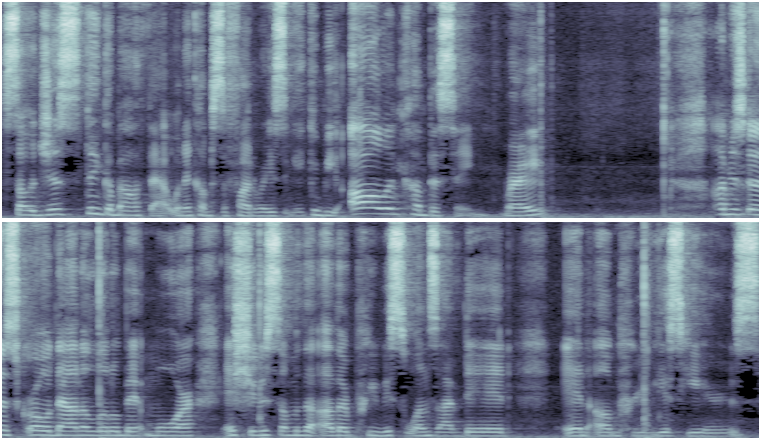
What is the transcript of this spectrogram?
So, just think about that when it comes to fundraising. It can be all encompassing, right? I'm just going to scroll down a little bit more and show you some of the other previous ones I've did in um, previous years.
